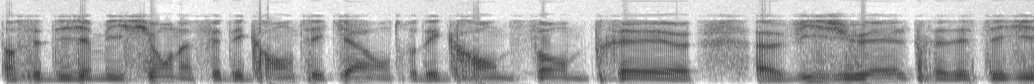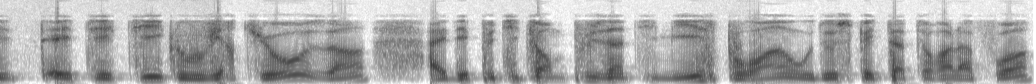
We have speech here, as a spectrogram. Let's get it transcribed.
dans cette dixième édition. On a fait des grands écarts entre des grandes formes très euh, visuelles, très esthéti- esthétiques ou virtuoses, hein, avec des petites formes plus intimistes pour un ou deux spectateurs à la fois.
